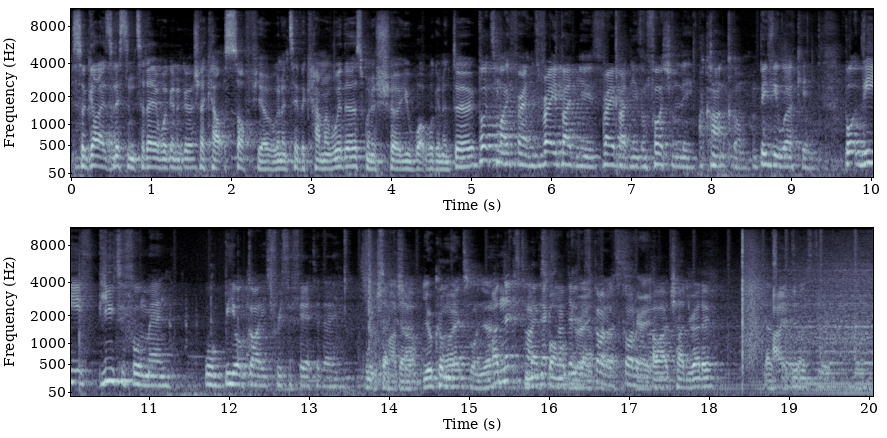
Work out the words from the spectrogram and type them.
So guys, listen, today we're gonna go check out Sofia. We're gonna take the camera with us. We're gonna show you what we're gonna do. But my friends, very bad news, very bad news. Unfortunately, I can't come. I'm busy working. But these beautiful men will be your guides through Sofia today. We'll check it out. You'll come next one, yeah? Uh, next time, Next next, one time, will be great. Scholar, scholar. All right, Chad, you ready? Let's I go. did this too.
